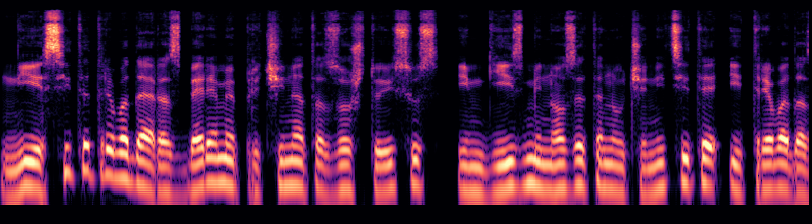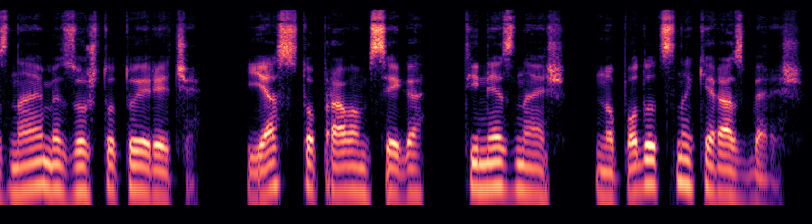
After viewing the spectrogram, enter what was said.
Ние сите треба да ја разбереме причината зошто Исус им ги изми нозете на учениците и треба да знаеме зошто тој рече. Јас то правам сега, ти не знаеш, но подоцна ќе разбереш.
